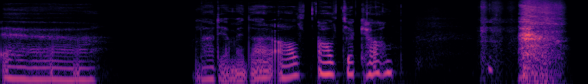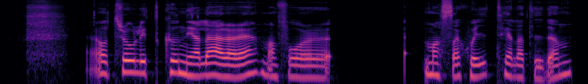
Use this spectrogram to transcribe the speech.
Eh, vad lärde jag mig där? Allt, allt jag kan. Otroligt kunniga lärare. Man får massa skit hela tiden.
